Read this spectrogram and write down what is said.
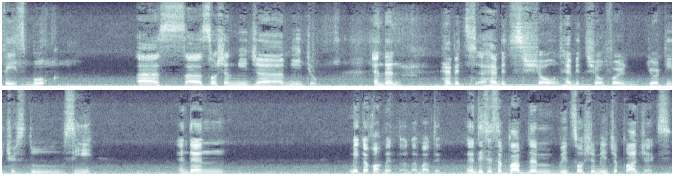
Facebook as social media medium and then have it have it shown have it shown for your teachers to see. And then make a comment about it. And this is a problem with social media projects.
